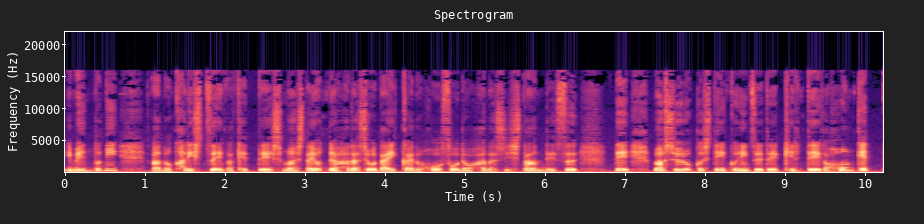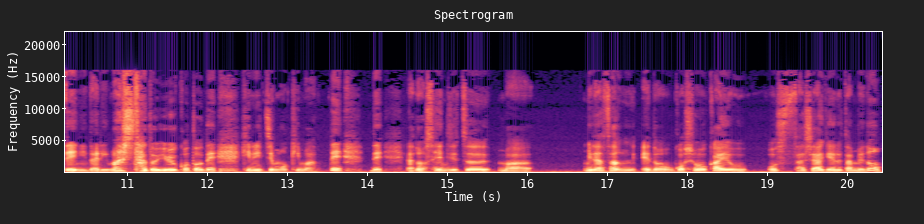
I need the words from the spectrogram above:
イベントに、あの、仮出演が決定しましたよっていう話を第1回の放送でお話ししたんです。で、まあ、収録していくにつれて決定が本決定になりましたということで、日にちも決まって、で、あの、先日、まあ、皆さんへのご紹介を差し上げるための、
